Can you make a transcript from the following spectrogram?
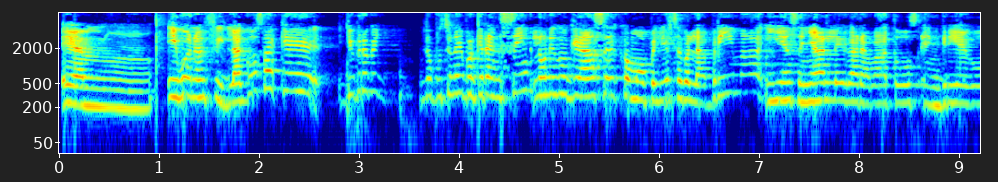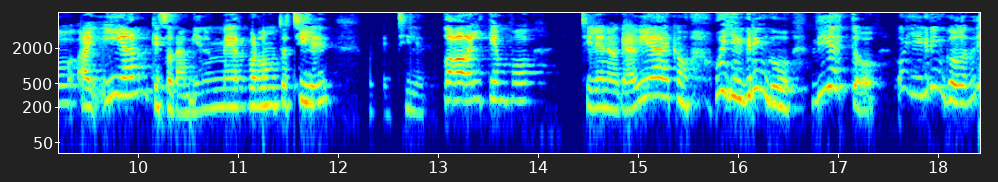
Em, y bueno, en fin, la cosa es que yo creo que lo pusieron ahí porque era en sync, lo único que hace es como pelearse con la prima y enseñarle garabatos en griego a Ian, que eso también me recordó mucho a Chile, porque Chile todo el tiempo chileno que había es como, oye gringo, di esto, oye gringo, di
